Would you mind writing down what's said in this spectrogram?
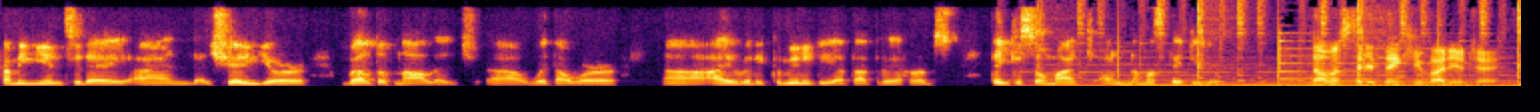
coming in today and sharing your wealth of knowledge uh, with our uh, Ayurvedic community at Atreya Herbs. Thank you so much and namaste to you. Namaste. Thank you, Vaidya Jay.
